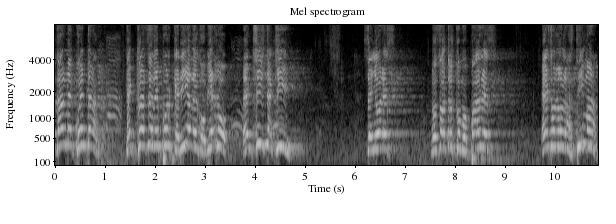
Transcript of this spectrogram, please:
darme cuenta qué clase de porquería de gobierno existe aquí. Señores, nosotros como padres, eso nos lastima,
